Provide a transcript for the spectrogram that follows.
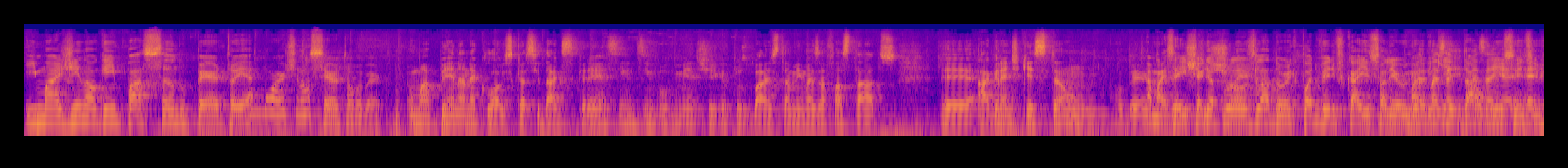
Imagina alguém passando perto aí. É morte na certa, Roberto. Uma pena, né, Clóvis, que as cidades crescem e o desenvolvimento chega para os bairros também mais afastados. É, a grande questão, Roberto. Ah, mas aí chega pro choca- legislador que pode verificar isso ali orgânico mas, mas, e aí- dar mas algum é- incentivo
